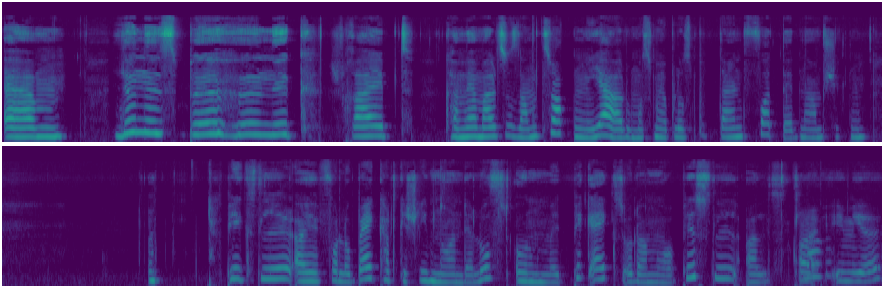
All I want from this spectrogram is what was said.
Ähm, Linus Behönig schreibt, können wir mal zusammen zocken? Ja, du musst mir bloß deinen Fortnite-Namen schicken. Pixel, I follow back, hat geschrieben nur in der Luft und mit Pickaxe oder nur Pistol, alles klar. Ah, Emil.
